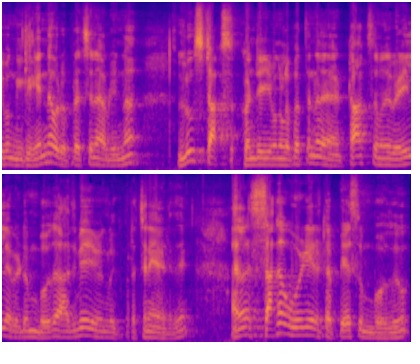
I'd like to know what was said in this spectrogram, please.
இவங்களுக்கு என்ன ஒரு பிரச்சனை அப்படின்னா லூஸ் டாக்ஸ் கொஞ்சம் இவங்களை பற்றின டாக்ஸ் வந்து வெளியில் விடும்போது அதுவே இவங்களுக்கு பிரச்சனையாயிடுது. அதனால் சக ஊழியர்கிட்ட பேசும்போதும்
